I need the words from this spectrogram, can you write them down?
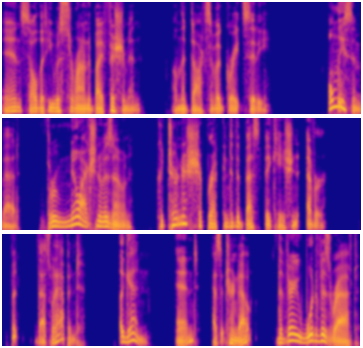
and saw that he was surrounded by fishermen on the docks of a great city. Only Sinbad, through no action of his own, could turn a shipwreck into the best vacation ever. But that's what happened. Again. And, as it turned out, the very wood of his raft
